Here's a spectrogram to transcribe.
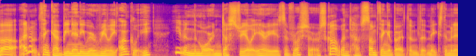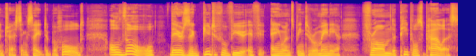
but I don't think I've been anywhere really ugly. Even the more industrial areas of Russia or Scotland have something about them that makes them an interesting sight to behold. Although there's a beautiful view, if anyone's been to Romania, from the People's Palace,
